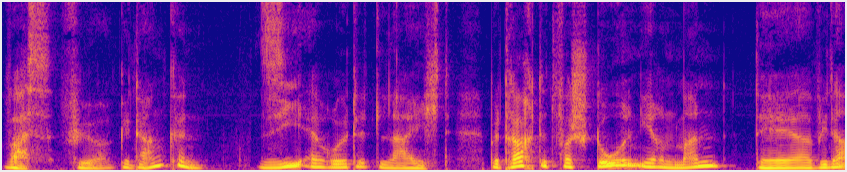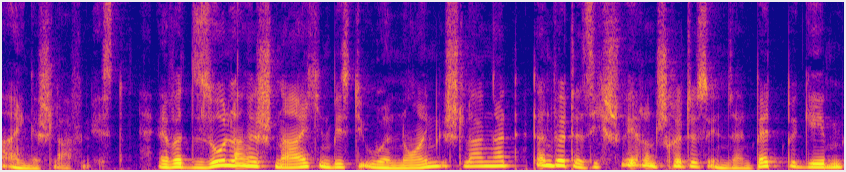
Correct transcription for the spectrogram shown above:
was für Gedanken. Sie errötet leicht, betrachtet verstohlen ihren Mann, der wieder eingeschlafen ist. Er wird so lange schnarchen, bis die Uhr neun geschlagen hat, dann wird er sich schweren Schrittes in sein Bett begeben,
